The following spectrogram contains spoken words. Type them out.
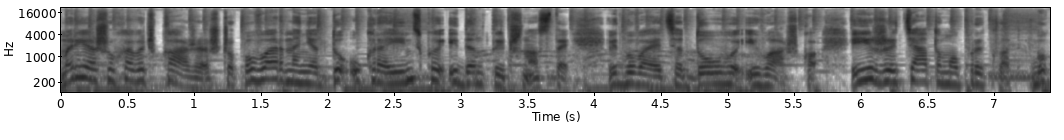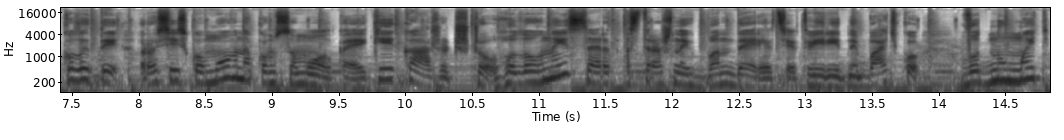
Марія Шухевич каже, що повернення до української ідентичності відбувається довго і важко. Її життя тому приклад. Бо коли ти російськомовна комсомолка, які кажуть, що головний серед страшних бандерівців, твій рідний батько, в одну мить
